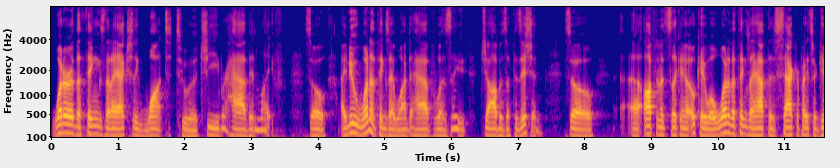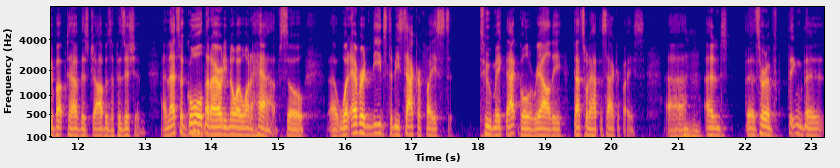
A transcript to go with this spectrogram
what are the things that I actually want to achieve or have in life. So I knew one of the things I wanted to have was a job as a physician. So uh, often it's like, okay, well, what are the things I have to sacrifice or give up to have this job as a physician? And that's a goal that I already know I want to have. So uh, whatever needs to be sacrificed to make that goal a reality, that's what I have to sacrifice. Uh, And the sort of thing, the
